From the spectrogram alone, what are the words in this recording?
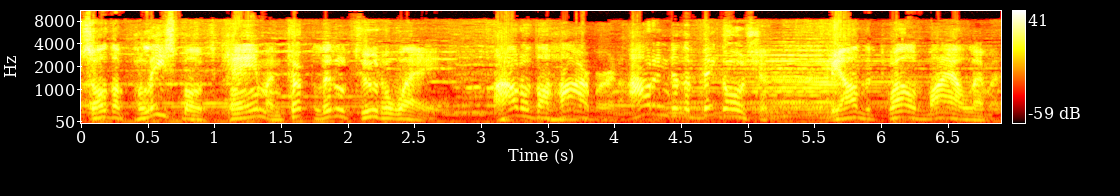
So the police boats came and took Little Toot away, out of the harbor and out into the big ocean, beyond the 12 mile limit.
